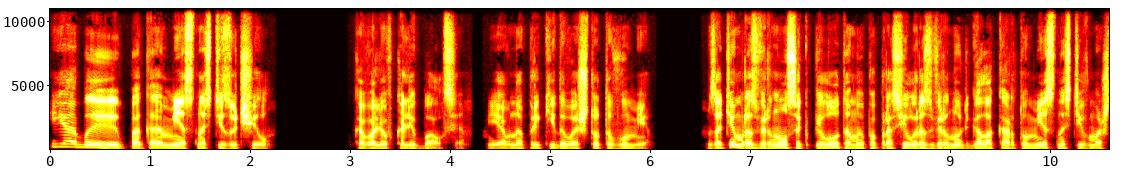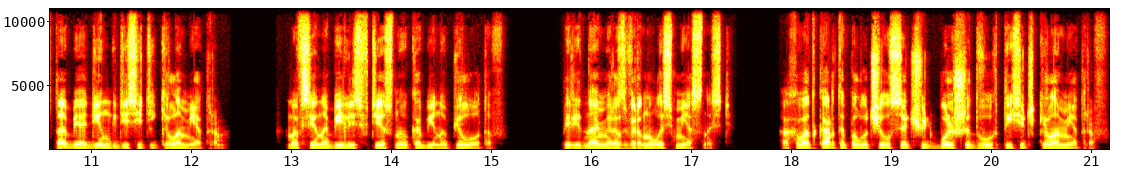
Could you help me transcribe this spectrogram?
Я бы пока местность изучил. Ковалев колебался, явно прикидывая что-то в уме. Затем развернулся к пилотам и попросил развернуть голокарту местности в масштабе 1 к 10 километрам. Мы все набились в тесную кабину пилотов. Перед нами развернулась местность. Охват карты получился чуть больше двух тысяч километров.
